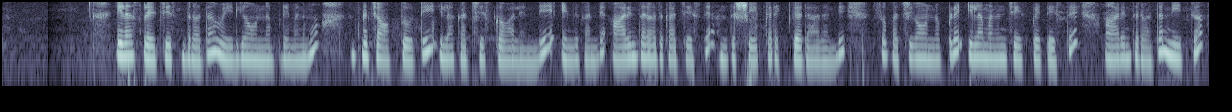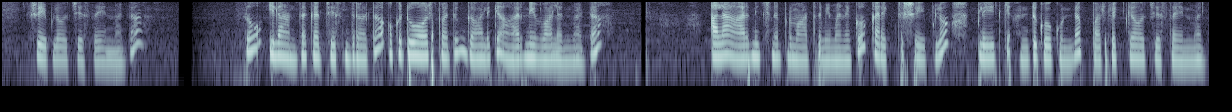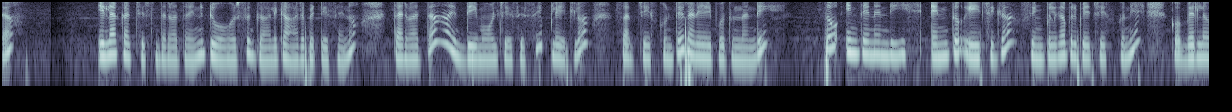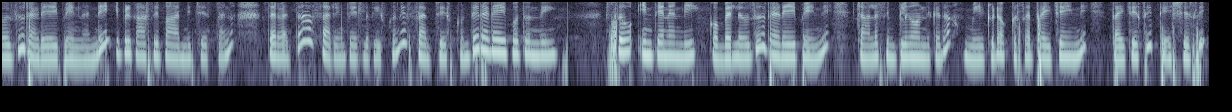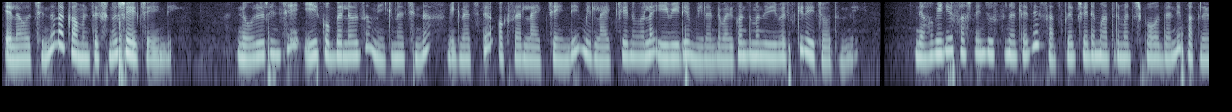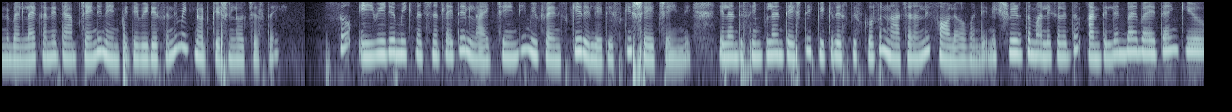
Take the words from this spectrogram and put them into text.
ఇలా స్ప్రెడ్ చేసిన తర్వాత వేడిగా ఉన్నప్పుడే మనము చాక్ తోటి ఇలా కట్ చేసుకోవాలండి. ఎందుకంటే ఆరిన తర్వాత కట్ చేస్తే అంత షేప్ కరెక్ట్గా రాదండి. సో పచ్చిగా ఉన్నప్పుడే ఇలా మనం చేసి పెట్టేస్తే ఆరిన తర్వాత నీట్గా షేప్లో వచ్చేస్తాయి అన్నమాట సో ఇలా అంతా కట్ చేసిన తర్వాత ఒక టూ అవర్స్ పాటు గాలికి ఆరనివ్వాలన్నమాట. అలా ఆరనిచ్చినప్పుడు మాత్రమే మనకు కరెక్ట్ షేప్లో ప్లేట్కి అంటుకోకుండా పర్ఫెక్ట్గా వచ్చేస్తాయి అన్నమాట ఇలా కట్ చేసిన తర్వాత నేను టూ అవర్స్ గాలికి ఆరబెట్టేశాను తర్వాత డిమోల్డ్ చేసేసి ప్లేట్లో సర్వ్ చేసుకుంటే రెడీ అయిపోతుందండి. సో ఇంతేనండి. ఎంతో ఈజీగా సింపుల్గా ప్రిపేర్ చేసుకుని కొబ్బరి లవ్స్ రెడీ అయిపోయిందండి. ఇప్పుడు కాసేపు ఆర్నిచ్చేస్తాను. తర్వాత సర్వింగ్ ప్లేట్లో తీసుకొని సర్వ్ చేసుకుంటే రెడీ అయిపోతుంది. సో ఇంతేనండి. కొబ్బరి లవ్స్ రెడీ అయిపోయింది. చాలా సింపుల్గా ఉంది కదా. మీరు కూడా ఒక్కసారి ట్రై చేయండి. ట్రై చేసి టేస్ట్ చేసి ఎలా వచ్చిందో నా కామెంట్ సెక్షన్లో షేర్ చేయండి. నోరూరించి ఈ కొబ్బరి లవ్స్ మీకు నచ్చిందా? మీకు నచ్చితే ఒకసారి లైక్ చేయండి. మీరు లైక్ చేయడం వల్ల ఈ వీడియో మీలాంటి మరికొంతమంది వ్యూవర్స్కి రీచ్ అవుతుంది. నా వీడియో ఫస్ట్ టైం చూస్తున్నట్లయితే సబ్స్క్రైబ్ చేయడం మాత్రం మర్చిపోవద్దండి. పక్కన ఉన్న బెల్ ఐకాన్ని ట్యాప్ చేయండి. నేను పెట్టే వీడియోస్ అన్నీ మీకు నోటిఫికేషన్లో వచ్చేస్తాయి. సో ఈ వీడియో మీకు నచ్చినట్లయితే లైక్ చేయండి మీ ఫ్రెండ్స్కి రిలేటివ్స్కి షేర్ చేయండి. ఇలాంటి simple and tasty quick recipes కోసం నా ఛానల్ని ఫాలో అవ్వండి. నెక్స్ట్ వీడియోతో మళ్ళీ కలుద్దాం. Until then bye bye thank you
